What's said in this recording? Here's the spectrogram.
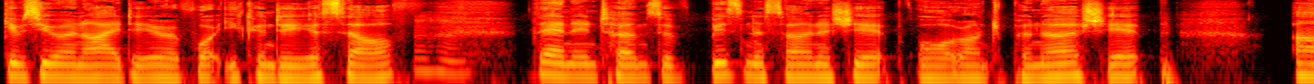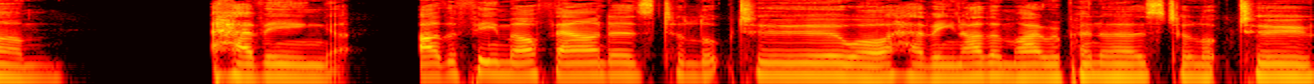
gives you an idea of what you can do yourself. Mm-hmm. Then, in terms of business ownership or entrepreneurship, um, having other female founders to look to or having other micropreneurs to look to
